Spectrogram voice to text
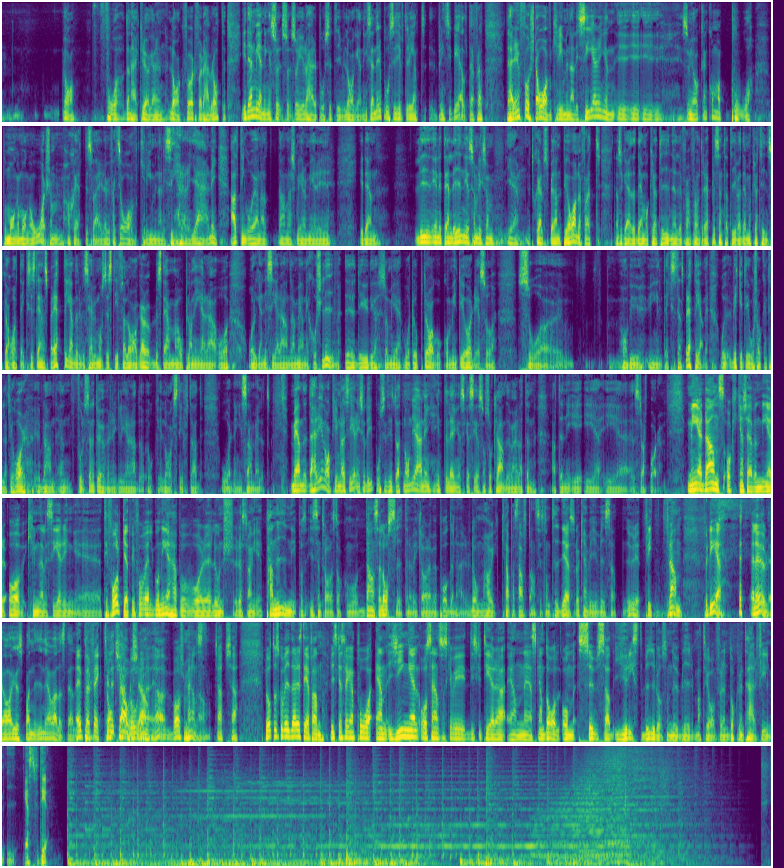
ja, få den här krögaren lagförd för det här brottet. I den meningen så, så, så, är det här en positiv lagändring. Sen är det positivt rent principiellt därför att det här är den första avkriminaliseringen i, i, i, som jag kan komma på på många, många år som har skett i Sverige där vi faktiskt avkriminaliserar en gärning. Allting går ju annars mer och mer i, i den enligt en linje som liksom är ett självspelande piano för att den så kallade demokratin eller framförallt representativa demokratin ska ha ett existensberättigande. Det vill säga vi måste stifta lagar och bestämma och planera och organisera andra människors liv. Eh, det är ju det som är vårt uppdrag och om vi inte gör det så, så eh, har vi ju inget existensberättigande. Och vilket är orsaken till att vi har ibland en fullständigt överreglerad och lagstiftad ordning i samhället. Men det här är en avkriminalisering så det är ju positivt att någon gärning inte längre ska ses som så klandervärd att den, att den är, är, är straffbar. Mer dans och kanske även mer avkriminalisering eh, till folket. Vi får väl gå ner här på vår lunchrestaurang Panini i centrala Stockholm och dansa loss lite när vi är klara med podden här. De har ju knappast haft danstillstånd tidigare så då kan vi ju visa att nu är det fritt fram för det. Eller hur? Ja, just Panini av alla ställen. Det är perfekt. Trångt mellan borden. Ja, var som helst. Ja. Cha-cha. Låt oss gå vidare Stefan. Vi ska slänga på en jingel och sen så ska vi diskutera en eh, skandal om susad juristbyrå som nu blir material för en dokumentärfilm i SVT.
